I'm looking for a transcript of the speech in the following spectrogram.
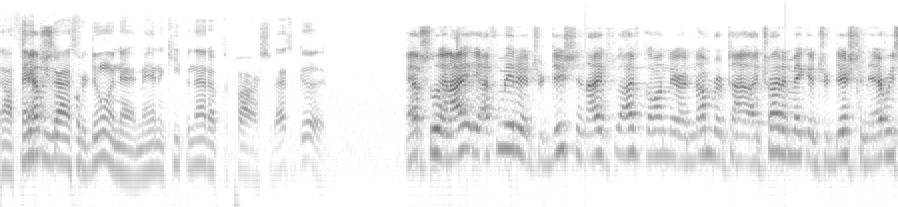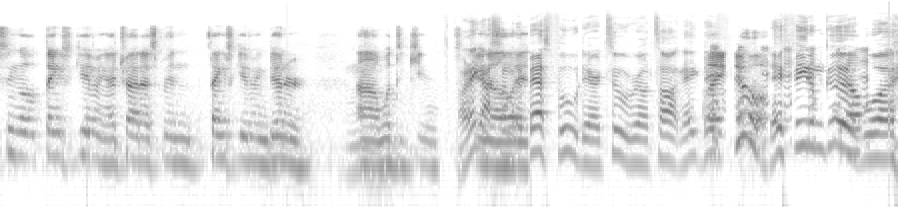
now thank you guys for doing that, man, and keeping that up to par. So that's good. Absolutely, and I, I've made it a tradition. I've I've gone there a number of times. I try to make it a tradition every single Thanksgiving. I try to spend Thanksgiving dinner uh, with the kids. Oh, they got some of the and- best food there too. Real talk. They they, They do. they feed them good, boy.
